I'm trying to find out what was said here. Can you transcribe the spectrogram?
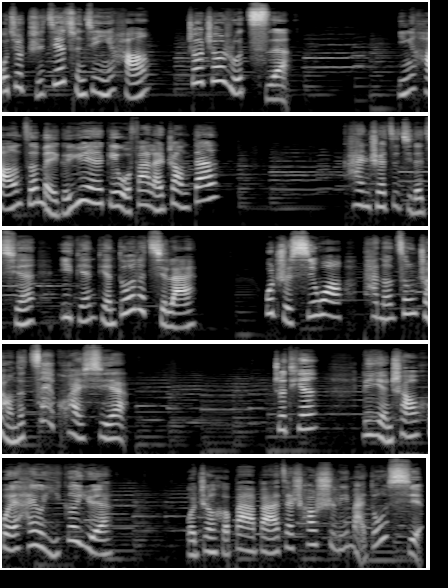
我就直接存进银行，周周如此。银行则每个月给我发来账单。看着自己的钱一点点多了起来，我只希望它能增长的再快些。这天离演唱会还有一个月，我正和爸爸在超市里买东西，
